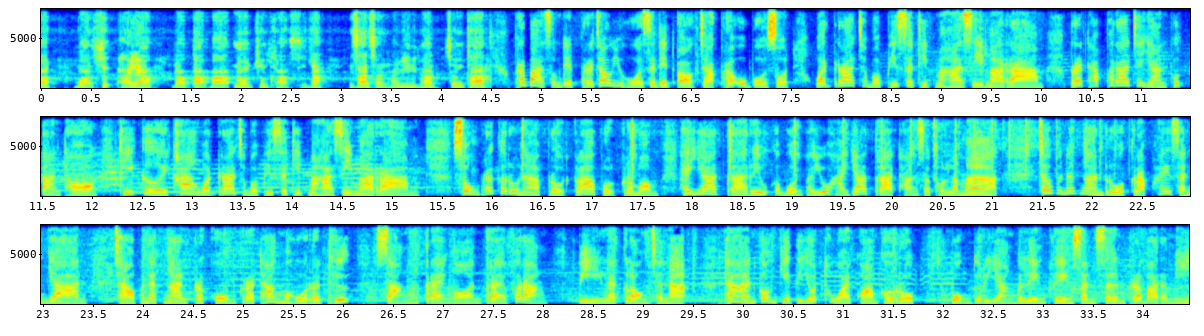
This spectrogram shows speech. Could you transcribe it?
องบาทสุดท้ายแล้วเรากลับมาสเบ ตจีโยมดินเนจะมาหาที่เด็ดสุดยอดกุศลวันสายแล้วเรากลับมาน้องชงขาสิจ้าอีสานสายทางยินครับจังค่ะพระบาทสมเด็จพระเจ้าอยู่หัวเสด็จออกจากพระอุโบสถ วัดราชบพิตรสถิตมหาศรีมาราม ประทับพระราชยานพุทธตานทอง ที่เกยข้างวัดราชบพิตรสถิตมหาศรีมาราม ทรงพระกรุณาโปรดเกล้าโปรดกระหม่อม ให้ญาตราริ้วขบวนพยุหายาตราทางสถลมาก เจ้าพนักงานรัวกลับให้สัญญาณ ชาวพนักงานประโคมกระทั่งมโหระทึก สังแตรงอนแตรฝรั่ง ปีและกลองชนะ ทหารกองเกียรติยศถวายความเคารพ วงดุริยางบรรเลงเพลงสรรเสริญพระบารมี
